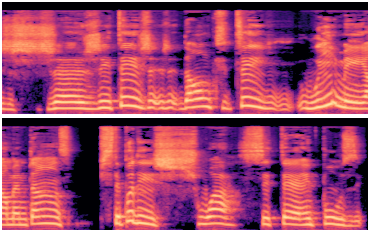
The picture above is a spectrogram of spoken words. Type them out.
j'étais donc tu sais oui mais en même temps c'était pas des choix c'était imposé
